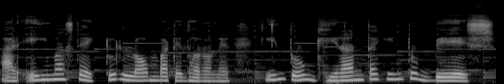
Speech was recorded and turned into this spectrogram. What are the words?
আর এই মাছটা একটু লম্বাটে ধরনের। কিন্তু ঘিরানটা কিন্তু বেশ।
